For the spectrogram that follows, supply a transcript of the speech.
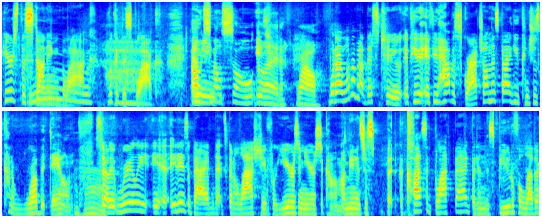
here's the stunning Ooh. black. Look at this black. Oh, I it smells so good. Wow. What I love about this too, if you if you have a scratch on this bag, you can just kind of rub it down. Mm -hmm. So it really, it, it is a bag that's gonna last you for years and years to come. I mean, it's just, but a classic black bag, but in this beautiful leather.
